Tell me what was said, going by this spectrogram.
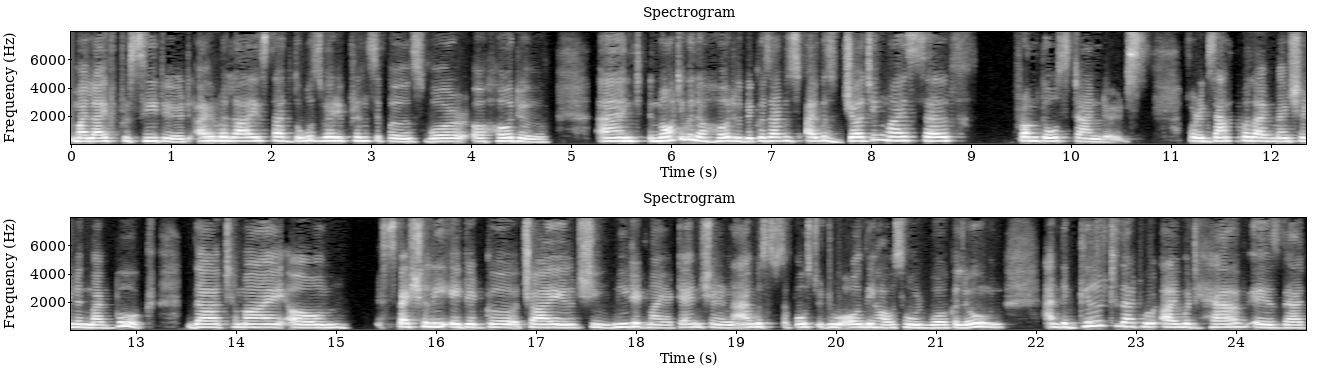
my life proceeded, I realized that those very principles were a hurdle and not even a hurdle because I was, I was judging myself from those standards. For example, I mentioned in my book that my um, specially aided girl, child, she needed my attention and I was supposed to do all the household work alone. And the guilt that I would have is that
